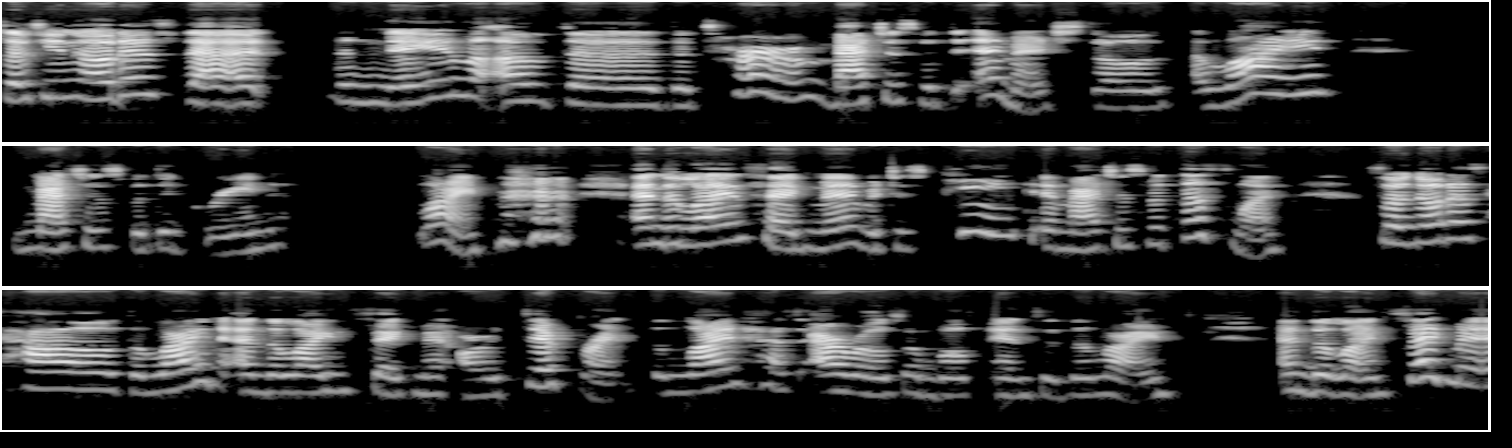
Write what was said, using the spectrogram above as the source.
So if you notice that the name of the, the term matches with the image. So a line matches with the green line. and the line segment, which is pink, it matches with this one. So notice how the line and the line segment are different. The line has arrows on both ends of the line. And the line segment,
